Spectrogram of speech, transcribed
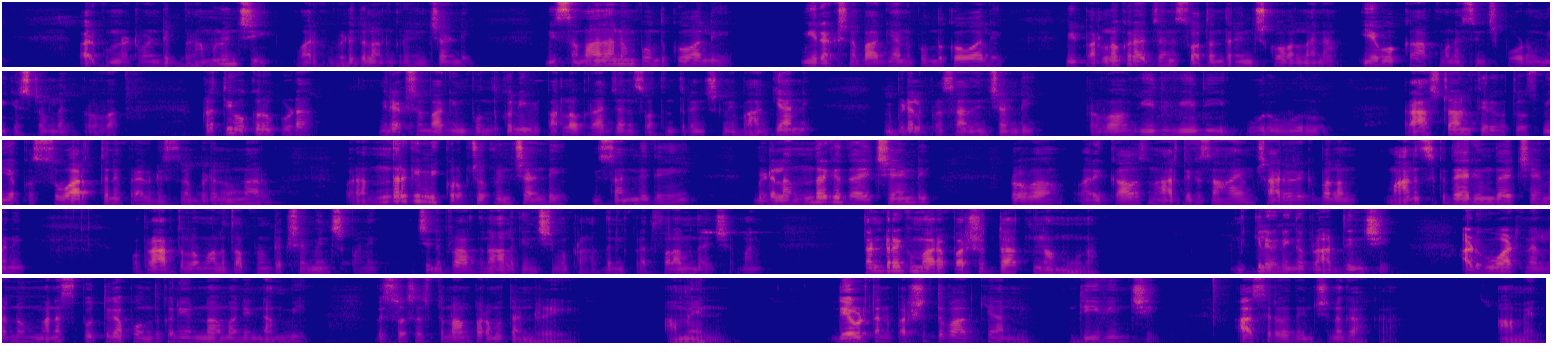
వారికి ఉన్నటువంటి భ్రమ నుంచి వారికి విడుదల అనుగ్రహించండి. మీ సమాధానం పొందుకోవాలి. మీ రక్షణ భాగ్యాన్ని పొందుకోవాలి. మీ పరలోక రాజ్యాన్ని స్వతంత్రించుకోవాలైనా ఏ ఒక్క ఆత్మ నశించిపోవడం మీకు ఇష్టం లేదు ప్రభా ప్రతి ఒక్కరూ కూడా మీ రక్షణ భాగ్యం పొందుకొని మీ పరలోక రాజ్యాన్ని స్వతంత్రించుకునే భాగ్యాన్ని మీ బిడ్డలకు ప్రసాదించండి. ప్రభా వీధి వీధి ఊరు ఊరు రాష్ట్రాలు తిరుగుతూ మీ యొక్క సువార్తని ప్రకటిస్తున్న బిడ్డలు ఉన్నారు. వారందరికీ మీ కృప చూపించండి. మీ సన్నిధిని బిడ్డలందరికీ దయచేయండి. ప్రభా వారికి కావాల్సిన ఆర్థిక సహాయం శారీరక బలం మానసిక ధైర్యం దయచేయమని మా ప్రార్థనలో మాలో తప్పులుంటే క్షమించమని చిన్న ప్రార్థన ఆలకించి మా ప్రార్థనకి ప్రతిఫలాన్ని దయచేయమని తండ్రి కుమార పరిశుద్ధాత్మ నమూన మిక్కిలివనిగా ప్రార్థించి అడుగు వాటి నెలను మనస్ఫూర్తిగా పొందుకొని ఉన్నామని నమ్మి విశ్వసిస్తున్నాం పరమ తండ్రి. అమెన్ దేవుడు తన పరిశుద్ధ వాక్యాన్ని దీవించి ఆశీర్వదించునుగాక. ఆమెన్.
